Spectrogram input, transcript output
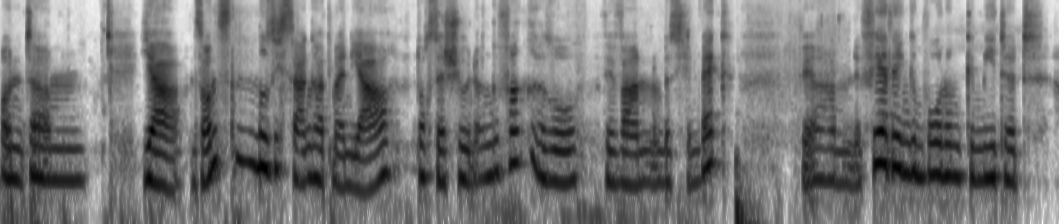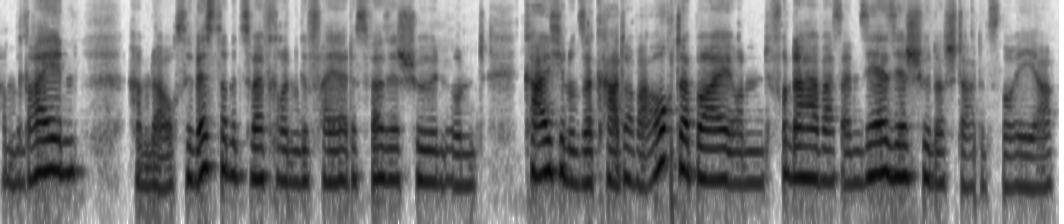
Und ähm, ja, ansonsten muss ich sagen, hat mein Jahr doch sehr schön angefangen. Also wir waren ein bisschen weg. Wir haben eine Ferienwohnung gemietet, haben rein, haben da auch Silvester mit zwei Freunden gefeiert. Das war sehr schön. Und Karlchen, unser Kater, war auch dabei. Und von daher war es ein sehr, sehr schöner Start ins neue Jahr.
